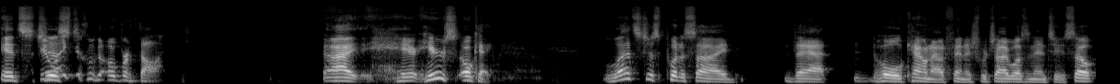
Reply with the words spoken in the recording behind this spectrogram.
it's I just like this was overthought. I here here's okay. Let's just put aside that whole count out finish, which I wasn't into. So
